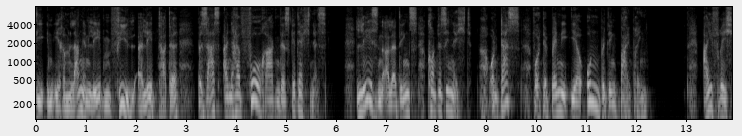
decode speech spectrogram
die in ihrem langen Leben viel erlebt hatte, besaß ein hervorragendes Gedächtnis. Lesen allerdings konnte sie nicht, und das wollte Benny ihr unbedingt beibringen. Eifrig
